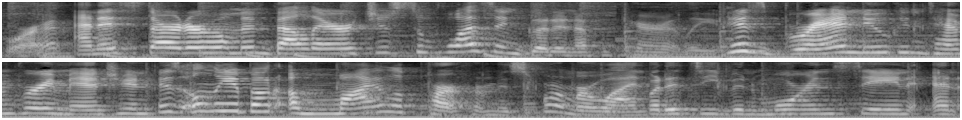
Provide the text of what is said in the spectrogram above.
for it, and his starter home in Bel Air just wasn't good enough apparently. His brand new contemporary mansion is only about a mile apart from his former one, but it's even more insane, and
